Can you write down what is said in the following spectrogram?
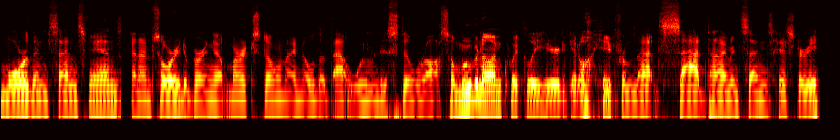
more than Sens fans. And I'm sorry to bring up Mark Stone. I know that that wound is still raw. So, moving on quickly here to get away from that sad time in Sens history.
